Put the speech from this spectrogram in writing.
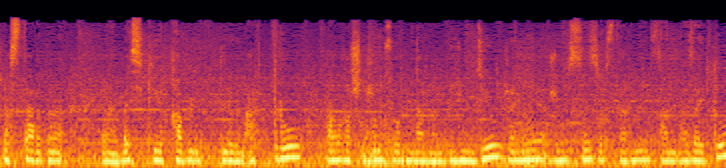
жастарды ә, бәсекеге қабілеттілігін арттыру алғашқы жұмыс орындарына бейімдеу және жұмыссыз жастардың санын азайту.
